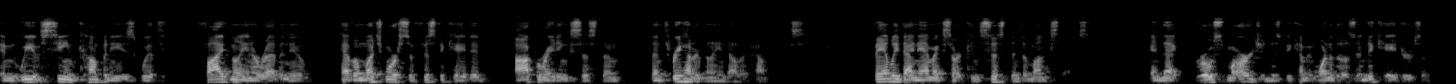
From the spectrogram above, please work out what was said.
And we have seen companies with 5 million of revenue have a much more sophisticated operating system than 300 million dollar companies. Family dynamics are consistent amongst those. And that gross margin is becoming one of those indicators of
